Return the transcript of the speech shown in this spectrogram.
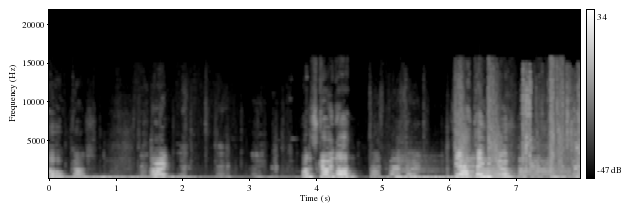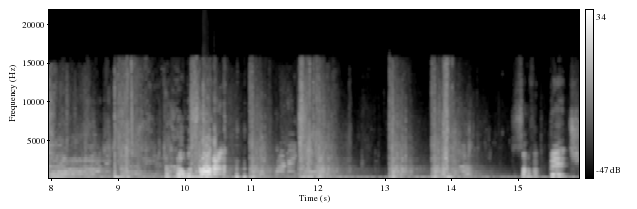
Oh, God. Alright. What is going on? Yeah, there you go. What the hell was that? Son of a bitch.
